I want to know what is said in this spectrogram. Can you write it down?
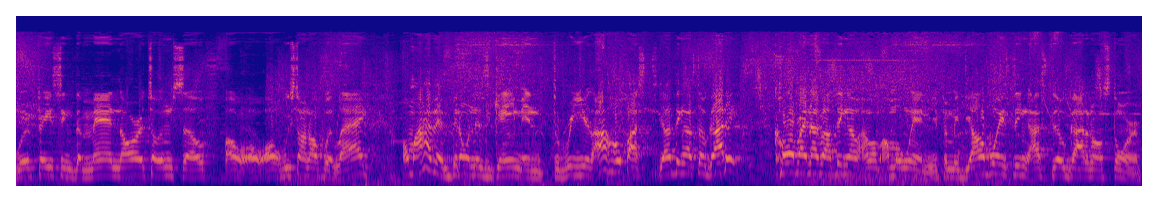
We're facing the man Naruto himself. Oh, oh, oh, we starting off with lag? Oh, my, I haven't been on this game in three years. I hope I, y'all think I still got it? Call right now if I think I'm, I'm, I'm gonna win. You feel me? Y'all boys think I still got it on Storm.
